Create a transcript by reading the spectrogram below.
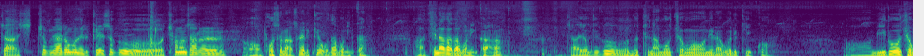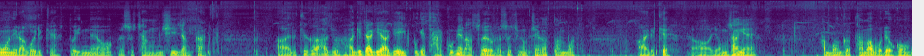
자 시청자 여러분 이렇게 해서 그 천원사를 어, 벗어나서 이렇게 오다 보니까 아, 지나가다 보니까 자 여기 그 느티나무 정원이라고 이렇게 있고 어, 미로 정원이라고 이렇게 또 있네요. 그래서 잠시 잠깐 아 이렇게 그 아주 아기자기하게 이쁘게 잘 꾸며놨어요. 그래서 지금 제가 또 한번 아 이렇게 어, 영상에 한번 그 담아 보려고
